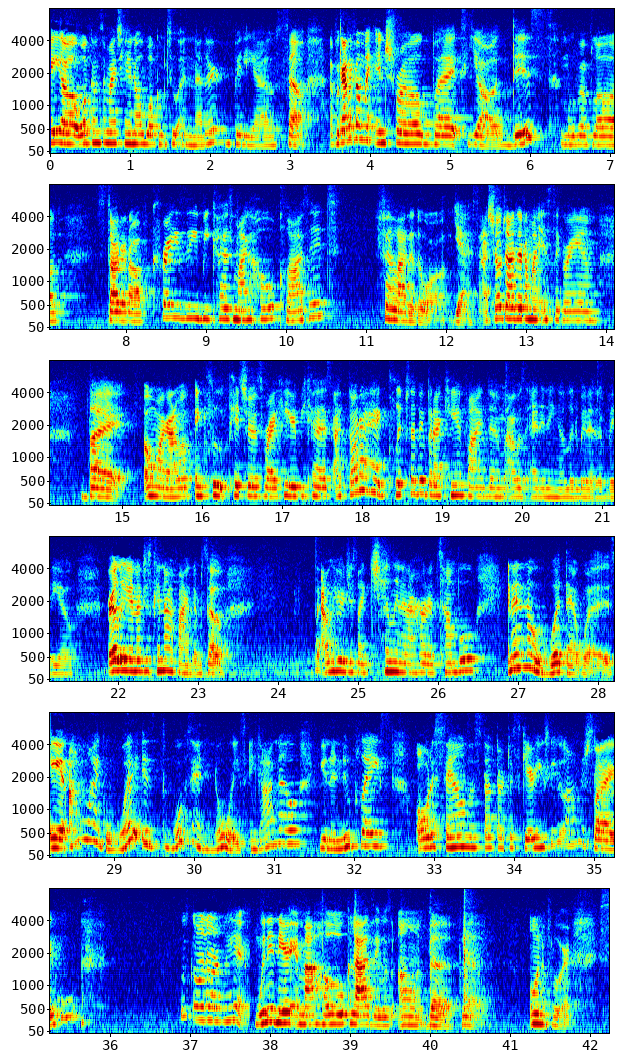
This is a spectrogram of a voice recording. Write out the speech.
hey y'all. Welcome to my channel. Welcome to another video. So i forgot to film an intro but y'all this moving vlog started off crazy because my whole closet fell out of the wall. Yes i showed y'all that on my instagram but oh my god i'm gonna include pictures right here because i thought i had clips of it but i can't find them. I was editing a little bit of the video earlier and i just cannot find them. So out here just like chilling and I heard a tumble and I didn't know what that was. And I'm like, what is, what was that noise? And y'all know you're in a new place, all the sounds and stuff start to scare you. So I'm just like, Who, what's going on over here? Went in there and my whole closet was on the floor, on the floor.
